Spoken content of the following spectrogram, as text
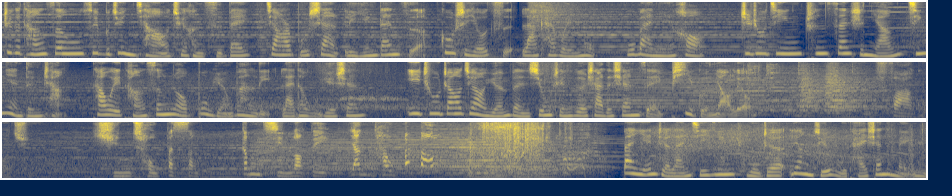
这个唐僧虽不俊俏，却很慈悲，教而不善，理应担责。故事由此拉开帷幕。五百年后。蜘蛛精春三十娘惊艳登场，她为唐僧肉不远万里来到五岳山，一出招就让原本凶神恶煞的山贼屁滚尿流。桃花過處，寸草不生；金钱落地，人头不保。扮演者蓝洁瑛有着亮绝五台山的美誉，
